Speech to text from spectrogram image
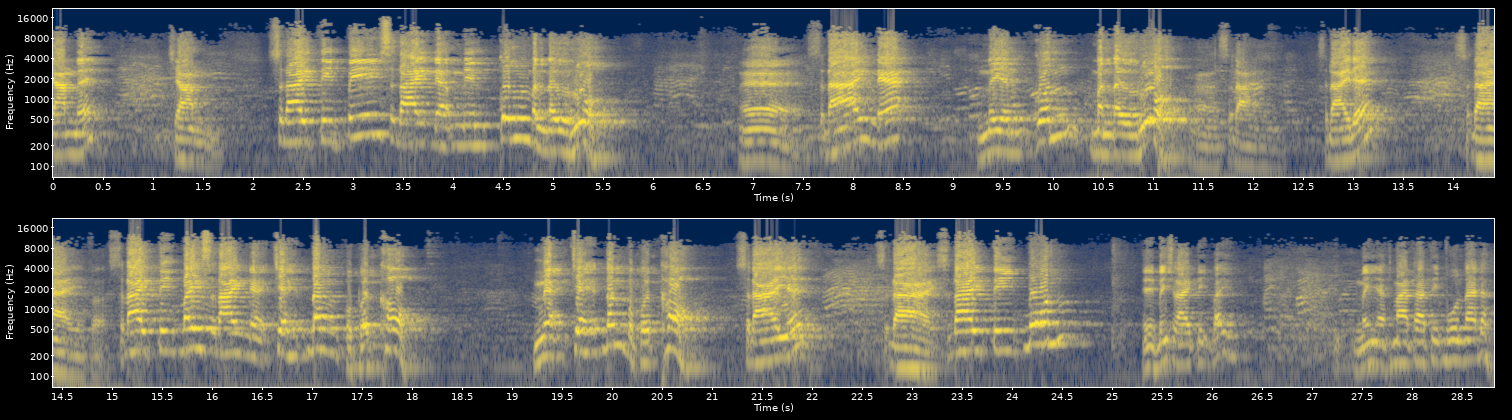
ចាំទេចាំស្ដាយទី2ស្ដាយអ្នកមានគុណមិននៅរស់ អេស្ដាយអ្នកមានគុណមិននៅរស់ស្ដាយស្ដាយទេស្ដាយបាទស្ដាយទី3ស្ដាយអ្នកចេះដឹងប្រព្រឹត្តខុសអ្នកចេះដឹងប្រព្រឹត្តខុសស្ដាយទេស្ដាយស្ដាយទី4ហេមិនស្ដាយទី3មិញអាត្មាថាទី4ដែរដែរ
